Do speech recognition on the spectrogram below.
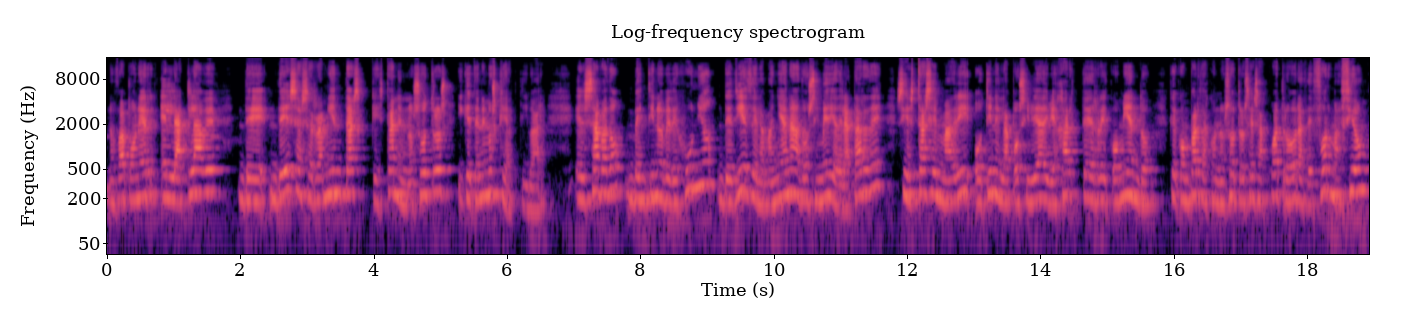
nos va a poner en la clave de, esas herramientas que están en nosotros y que tenemos que activar. El sábado 29 de junio, de 10 de la mañana a 2 y media de la tarde, si estás en Madrid o tienes la posibilidad de viajar, te recomiendo que compartas con nosotros esas cuatro horas de formación.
